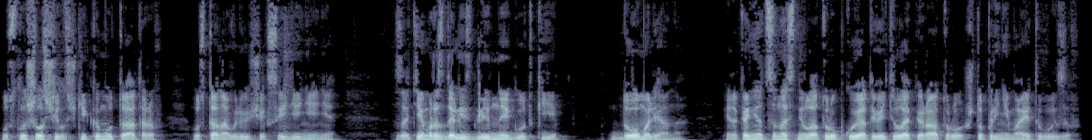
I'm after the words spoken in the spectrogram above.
услышал щелчки коммутаторов, устанавливающих соединение. Затем раздались длинные гудки. Дома ли она? И, наконец, она сняла трубку и ответила оператору, что принимает вызов.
